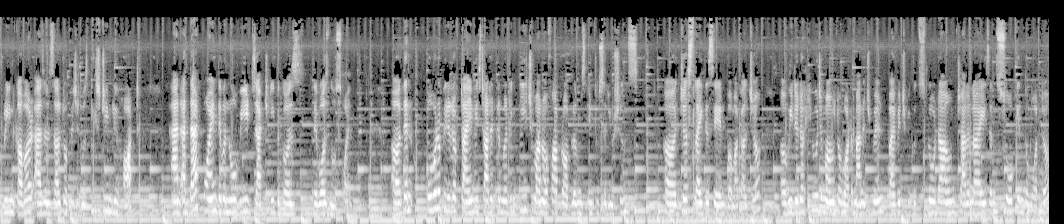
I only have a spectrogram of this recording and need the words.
green cover, as a result of which it was extremely hot. And at that point, there were no weeds actually because there was no soil. Uh, then, over a period of time, we started converting each one of our problems into solutions, uh, just like they say in permaculture. Uh, we did a huge amount of water management by which we could slow down, channelize, and soak in the water.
